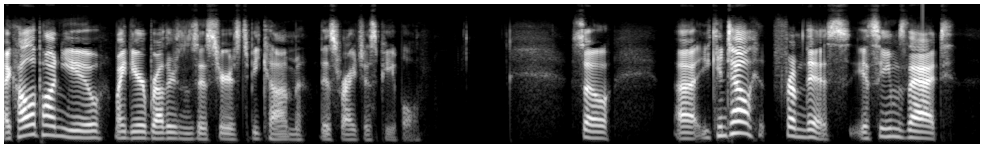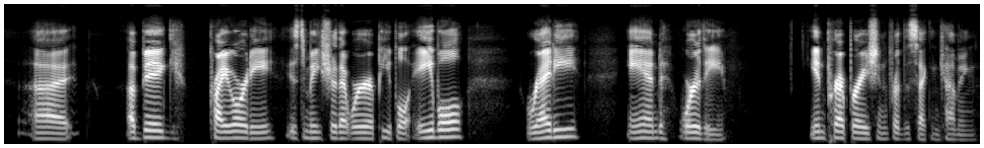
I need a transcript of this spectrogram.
I call upon you, my dear brothers and sisters, to become this righteous people. So uh, you can tell from this, it seems that uh, a big priority is to make sure that we're a people able, ready, and worthy in preparation for the second coming.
